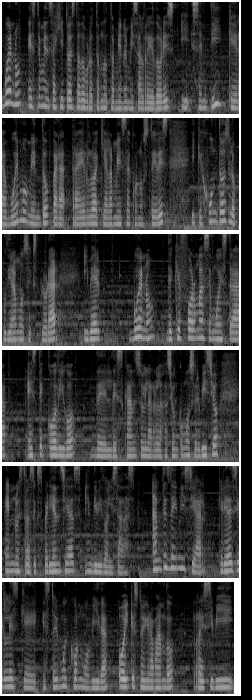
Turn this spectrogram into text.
Bueno, este mensajito ha estado brotando también a mis alrededores y sentí que era buen momento para traerlo aquí a la mesa con ustedes y que juntos lo pudiéramos explorar y ver, bueno, de qué forma se muestra este código del descanso y la relajación como servicio en nuestras experiencias individualizadas. Antes de iniciar, quería decirles que estoy muy conmovida. Hoy que estoy grabando, recibí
